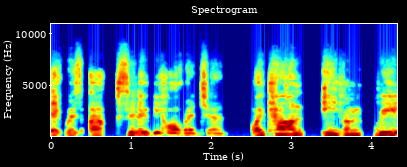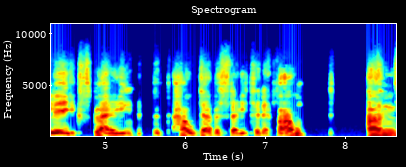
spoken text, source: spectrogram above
it was absolutely heart-wrenching I can't even really explain the, how devastating it felt. And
